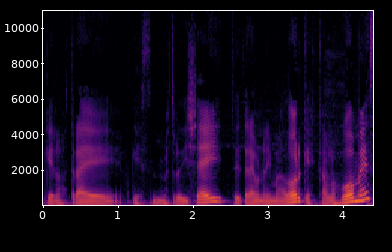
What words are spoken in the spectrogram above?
que nos trae, que es nuestro DJ, te trae un animador que es Carlos Gómez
